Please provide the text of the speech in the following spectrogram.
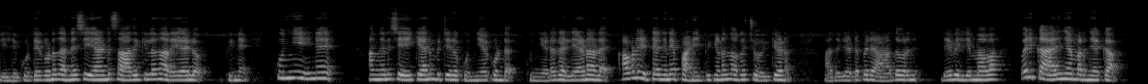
ലില്ലിക്കുട്ടിയെ കൊണ്ട് തന്നെ ചെയ്യാണ്ട് സാധിക്കില്ലെന്ന് അറിയാലോ. പിന്നെ കുഞ്ഞിനെ അങ്ങനെ ചെയ്യിക്കാനും പറ്റില്ല കുഞ്ഞിയെ കൊണ്ട്. കുഞ്ഞിയുടെ കല്യാണമല്ലേ അവളെ എങ്ങനെ പണിയിപ്പിക്കണം എന്നൊക്കെ ചോദിക്കണം അത് കേട്ടപ്പോൾ രാധ പറഞ്ഞു ദേ വല്യമ്മാവ ഒരു കാര്യം ഞാൻ പറഞ്ഞേക്കാം.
